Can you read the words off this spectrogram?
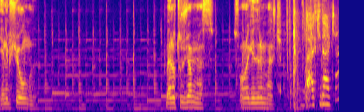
Yeni bir şey olmadı. Ben oturacağım biraz. Sonra gelirim belki. Belki derken?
